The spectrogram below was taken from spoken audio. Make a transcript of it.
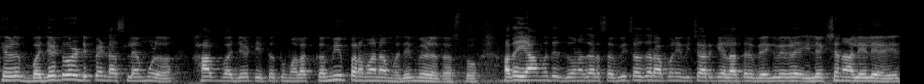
खेळ बजेटवर डिपेंड असल्यामुळं हा बजेट इथं तुम्हाला कमी प्रमाणामध्ये मिळत असतो. आता यामध्ये दोन हजार सव्वीसचा जर आपण विचार केला तर वेगवेगळे इलेक्शन आलेले आहेत.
